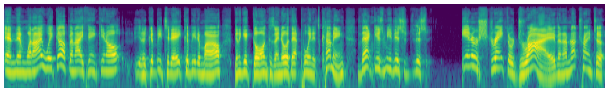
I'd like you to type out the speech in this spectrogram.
And then when I wake up and I think, you know, you know, it could be today, it could be tomorrow, gonna get going because I know at that point it's coming. That gives me this this inner strength or drive, and I'm not trying to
